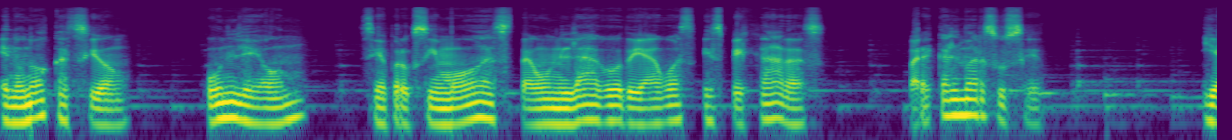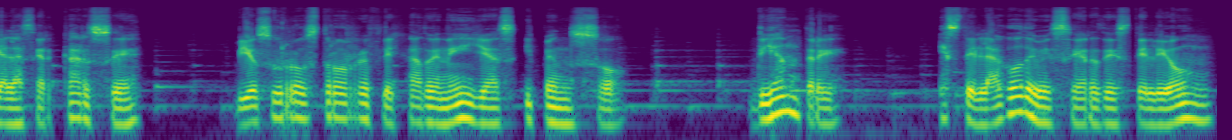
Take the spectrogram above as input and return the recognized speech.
En una ocasión, un león se aproximó hasta un lago de aguas espejadas para calmar su sed, y al acercarse, vio su rostro reflejado en ellas y pensó, Diantre, este lago debe ser de este león.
